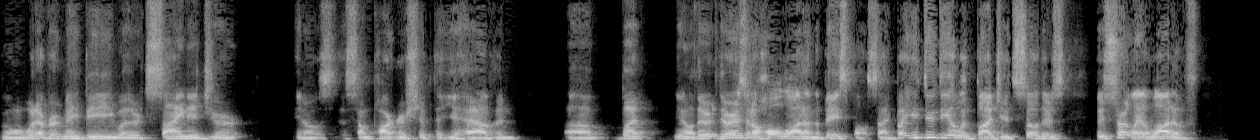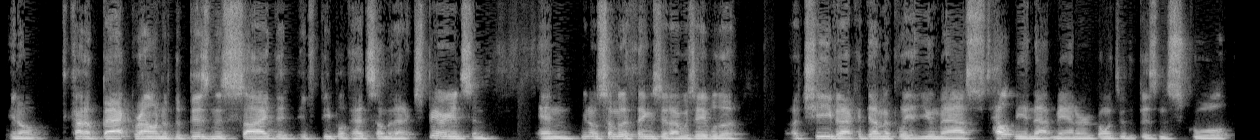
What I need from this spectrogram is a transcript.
whatever it may be, whether it's signage or you know some partnership that you have, and uh, but you know there there isn't a whole lot on the baseball side, but you do deal with budgets, so there's there's certainly a lot of you know kind of background of the business side that if people have had some of that experience and and you know some of the things that I was able to achieve academically at UMass helped me in that manner going through the business school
